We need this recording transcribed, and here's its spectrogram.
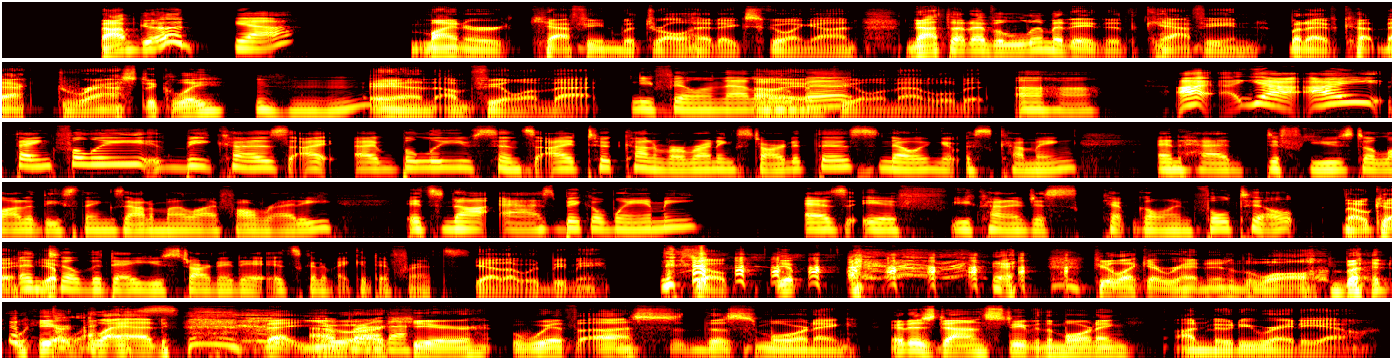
I'm good. Yeah. Minor caffeine withdrawal headaches going on. Not that I've eliminated the caffeine, but I've cut back drastically, Mm-hmm. and I'm feeling that. You feeling that a I little am bit? I am feeling that a little bit. Uh huh. I yeah, I thankfully because I I believe since I took kind of a running start at this, knowing it was coming, and had diffused a lot of these things out of my life already, it's not as big a whammy as if you kind of just kept going full tilt Okay. Yep. until the day you started it. It's going to make a difference. Yeah, that would be me. So, yep. Feel like I ran into the wall, but we are glad that Oh, you are here with us this morning. It is Dawn Steve in the morning on Moody Radio.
